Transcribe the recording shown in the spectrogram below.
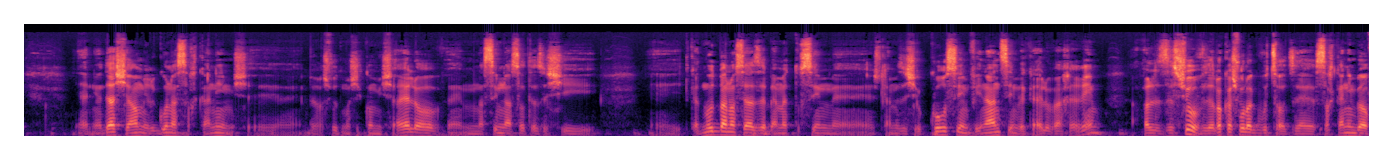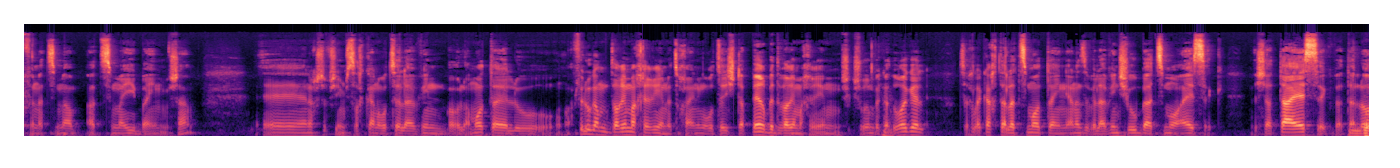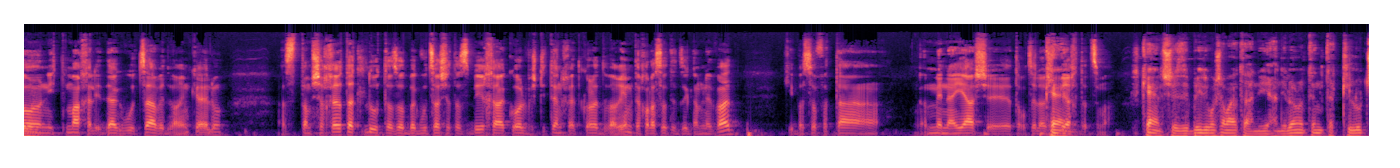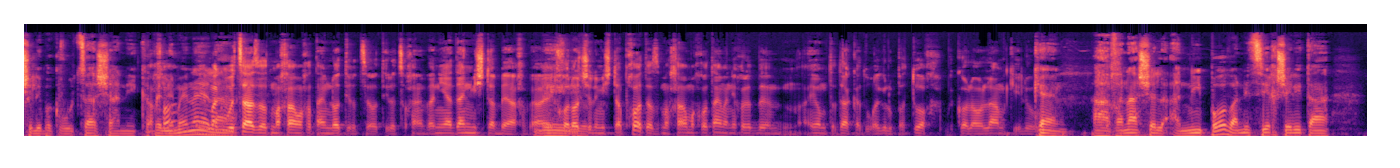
אני יודע שהיום ארגון השחקנים, שבראשות מושיקו מישאלוב, הם מנסים לעשות איזושהי אה, התקדמות בנושא הזה, באמת עושים, אה, יש להם איזשהו קורסים פיננסיים וכאלו ואחרים, אבל זה שוב, זה לא קשור לקבוצות, זה שחקנים באופן עצמא, עצמאי באים לשם. אה, אני חושב שאם שחקן רוצה להבין בעולמות האלו, אפילו גם דברים אחרים, לצורך העניין אם הוא רוצה להשתפר בדברים אחרים שקשורים בכדורגל, צריך לקחת על עצמו את העניין הזה ולהבין שהוא בעצמו העסק. ושאתה העסק ואתה לא נתמך על ידי הקבוצה ודברים כאלו, אז אתה משחרר את התלות הזאת בקבוצה שתסביר לך הכל ושתיתן לך את כל הדברים, אתה יכול לעשות את זה גם לבד, כי בסוף אתה מניה שאתה רוצה להשביח כן. את עצמה. כן, שזה בדיוק כמו שאמרת, אני, אני לא נותן את התלות שלי בקבוצה שאני אקבל נכון? ממנה, אם אלא... הקבוצה הזאת מחר מחרתיים לא תרצה אותי לצורך העניין, ואני עדיין משתבח, והיכולות. שלי משתבחות, אז מחר מחרתיים אני יכול להיות, ב- היום אתה יודע, הכדורגל הוא פתוח בכל העולם, כאילו, כן, ההבנה של אני פה ואני צריך שיהיה לי את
